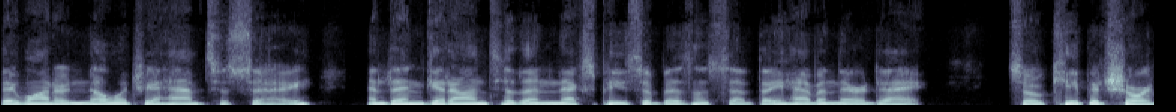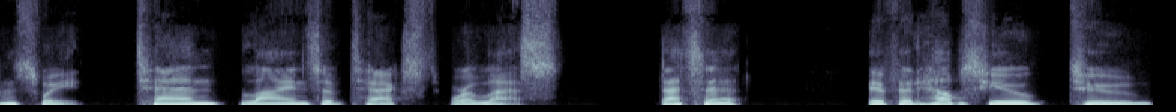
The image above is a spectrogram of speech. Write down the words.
They want to know what you have to say and then get on to the next piece of business that they have in their day. So keep it short and sweet 10 lines of text or less. That's it. If it helps you to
